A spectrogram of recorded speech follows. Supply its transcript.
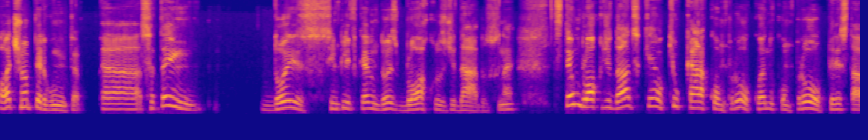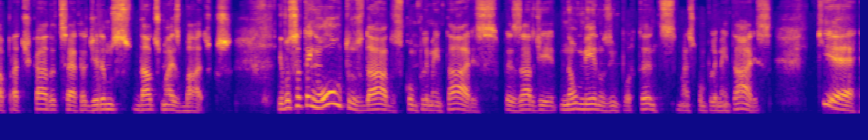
Ótima pergunta. Uh, você tem dois, simplificando, dois blocos de dados, né? Você tem um bloco de dados que é o que o cara comprou, quando comprou, o preço estava praticado, etc. Diremos dados mais básicos. E você tem outros dados complementares, apesar de não menos importantes, mas complementares, que é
